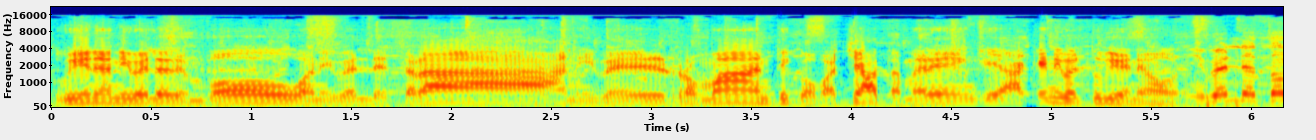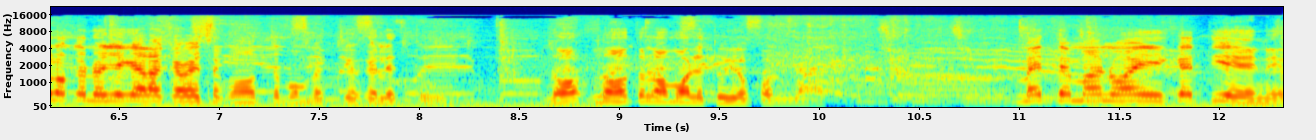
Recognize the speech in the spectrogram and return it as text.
Tú vienes a nivel de dembow, a nivel de trap, a nivel romántico, bachata, merengue. ¿A qué nivel tú vienes A ahora? nivel de todo lo que nos llegue a la cabeza cuando estemos metidos en el estudio. No, nosotros no vamos al estudio con nada. Mete mano ahí, ¿qué tiene?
